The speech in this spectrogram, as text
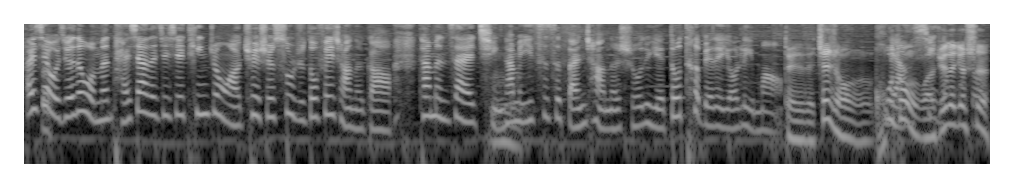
而且我觉得我们台下的这些听众啊，确实素质都非常的高。他们在请他们一次次返场的时候，也都特别的有礼貌。对对对，这种互动，我觉得就是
